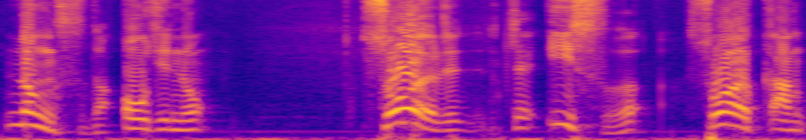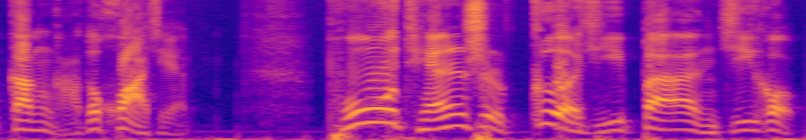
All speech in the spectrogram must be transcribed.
弄死的欧金忠。所有这这一死，所有尴尴尬都化解了。莆田市各级办案机构、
